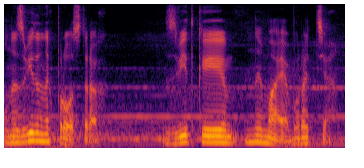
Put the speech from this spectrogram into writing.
у незвіданих просторах, звідки немає вороття.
